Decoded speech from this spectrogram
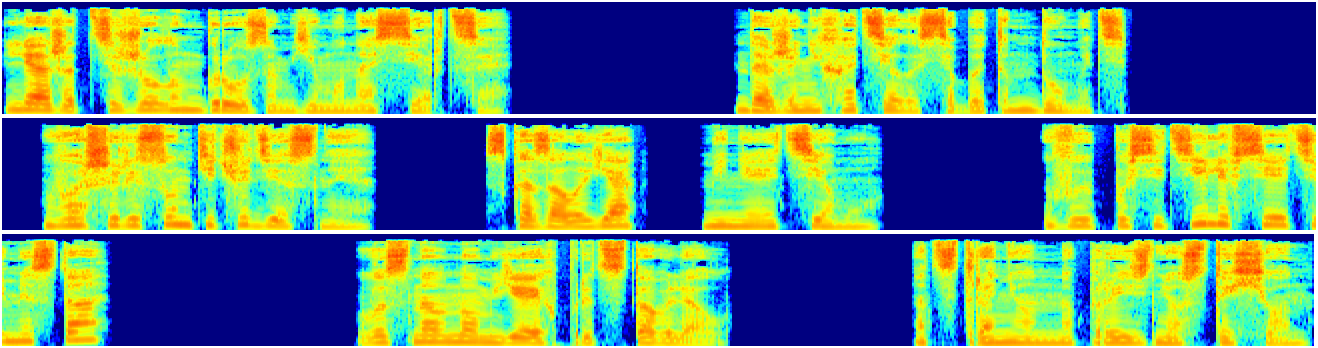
ляжет тяжелым грузом ему на сердце. Даже не хотелось об этом думать. «Ваши рисунки чудесные», — сказала я, меняя тему. «Вы посетили все эти места?» «В основном я их представлял», — отстраненно произнес Тэхён.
